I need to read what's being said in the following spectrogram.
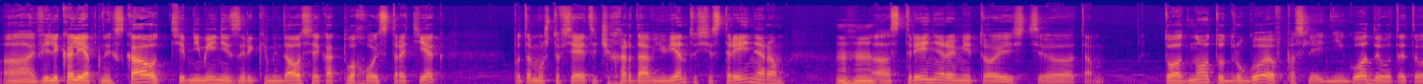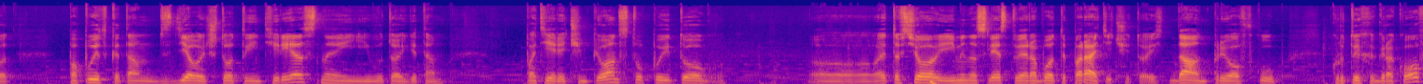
э, великолепный скаут, тем не менее зарекомендовался как плохой стратег, потому что вся эта чехарда в Ювентусе с тренером, э, с тренерами, то есть э, там то одно, то другое в последние годы, вот это вот попытка там сделать что-то интересное, и в итоге там потеря чемпионства по итогу. Э, это все именно следствие работы Паратичи. То есть, да, он привел в клуб крутых игроков.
